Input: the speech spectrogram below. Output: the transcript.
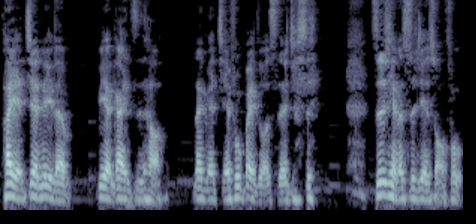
他也建立了比尔盖茨哈，那个杰夫贝佐斯就是 之前的世界首富，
